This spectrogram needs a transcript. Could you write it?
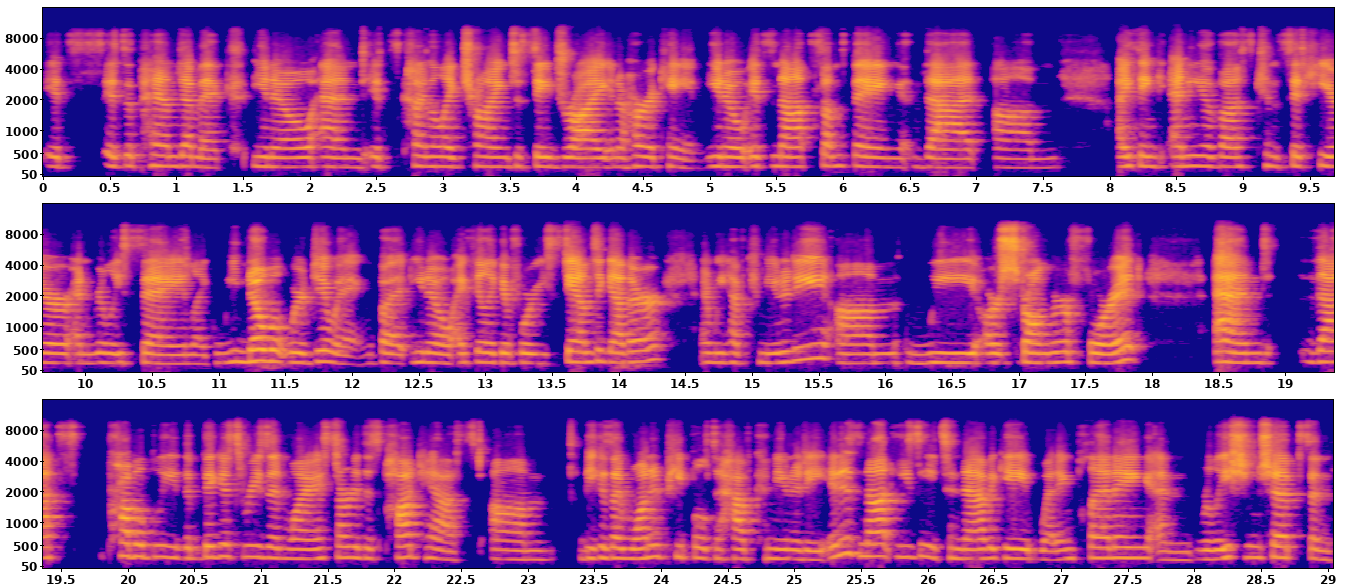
it's it's a pandemic you know and it's kind of like trying to stay dry in a hurricane. You know it's not something that um, i think any of us can sit here and really say like we know what we're doing. But you know i feel like if we stand together and we have community um, we are stronger for it. And that's probably the biggest reason why i started this podcast um, because i wanted people to have community. It is not easy to navigate wedding planning and relationships and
